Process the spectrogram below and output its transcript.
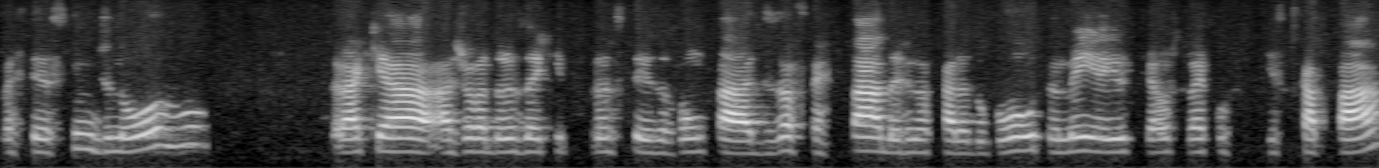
vai ser assim de novo? Será que a, as jogadoras da equipe francesa vão estar desacertadas na cara do gol também? Aí o Chelsea vai conseguir escapar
